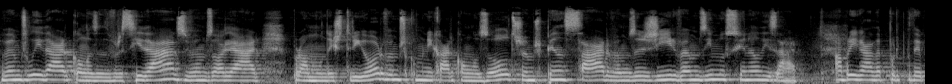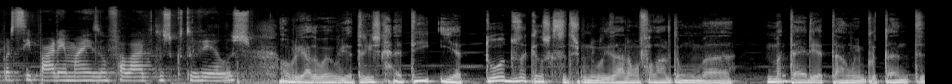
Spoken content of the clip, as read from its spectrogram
vamos lidar com as adversidades, vamos olhar para o mundo exterior, vamos comunicar com os outros outros, vamos pensar, vamos agir, vamos emocionalizar. Obrigada por poder participar em mais um Falar pelos Cotovelos. Obrigado, eu, Beatriz, a ti e a todos aqueles que se disponibilizaram a falar de uma matéria tão importante,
